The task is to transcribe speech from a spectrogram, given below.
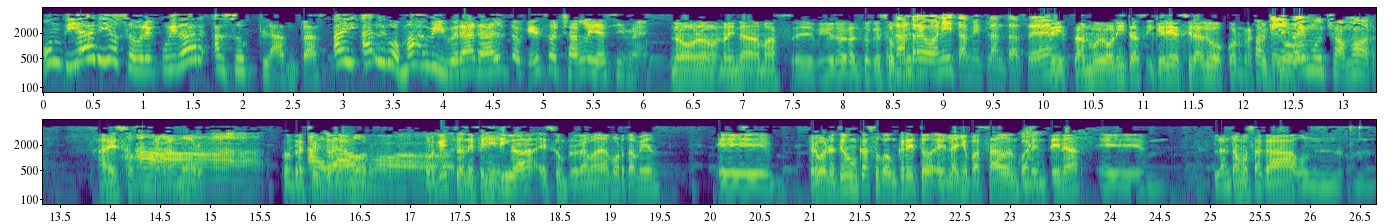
un diario sobre cuidar a sus plantas. ¿Hay algo más vibrar alto que eso, Charlie? Decime. No, no, no hay nada más eh, vibrar alto que eso. Están re bonitas mis plantas, ¿eh? Sí, están muy bonitas. Y quería decir algo con Porque respecto les doy mucho amor. a eso, al amor. Ah, Con respecto al al amor. amor, Porque esto en sí. definitiva es un programa de amor también. Eh, pero bueno, tengo un caso concreto. El año pasado en cuarentena eh, plantamos acá un- un-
